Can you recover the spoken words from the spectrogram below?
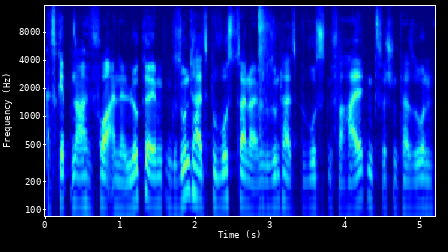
Es gibt nach wie vor eine Lücke im Gesundheitsbewusstsein oder im gesundheitsbewussten Verhalten zwischen Personen,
